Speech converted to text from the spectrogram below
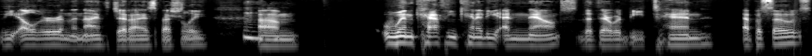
the elder and the ninth jedi especially Mhm. um when kathleen kennedy announced that there would be 10 episodes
